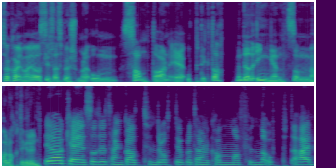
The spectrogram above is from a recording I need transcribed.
Så kan man jo stille seg spørsmålet om samtalen er oppdikta, men det er det ingen som har lagt til grunn. Ja, OK, så du tenker at 180-operatøren kan ha funnet opp det her?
